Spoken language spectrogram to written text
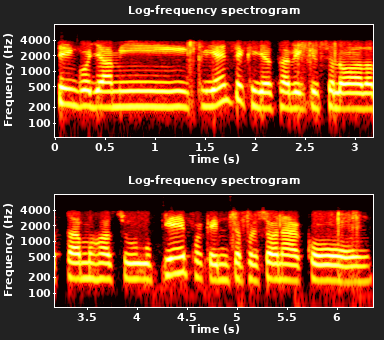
Tengo ya mis clientes que ya saben que se lo adaptamos a sus pies porque hay muchas personas con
